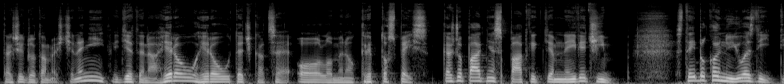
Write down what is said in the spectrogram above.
Takže kdo tam ještě není, jděte na herohero.co lomeno Cryptospace. Každopádně zpátky k těm největším. Stablecoin USDT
